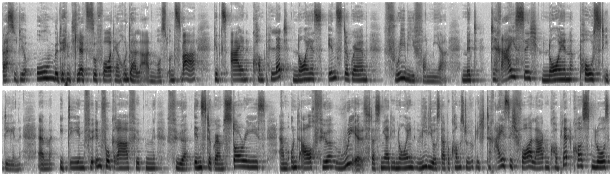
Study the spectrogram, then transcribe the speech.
was du dir unbedingt jetzt sofort herunterladen musst. Und zwar gibt es ein komplett neues Instagram Freebie von mir mit 30 neuen Post-Ideen. Ähm, Ideen für Infografiken, für Instagram Stories ähm, und auch für Reels. Das sind ja die neuen Videos. Da bekommst du wirklich 30 Vorlagen komplett kostenlos.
